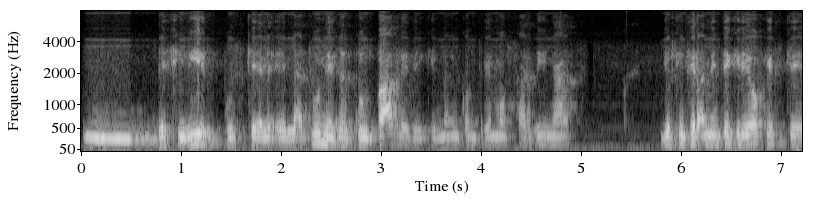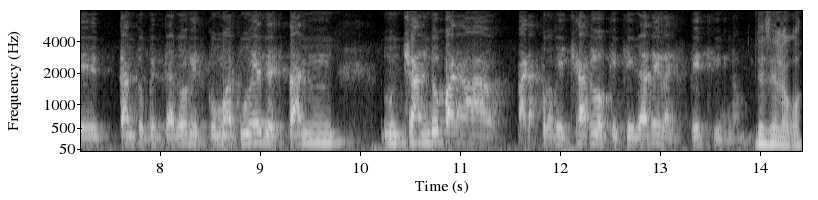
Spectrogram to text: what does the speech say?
mm, decidir pues que el atún es el culpable de que no encontremos sardinas, yo sinceramente creo que es que tanto pescadores como atunes están luchando para, para aprovechar lo que queda de la especie, ¿no? Desde luego.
